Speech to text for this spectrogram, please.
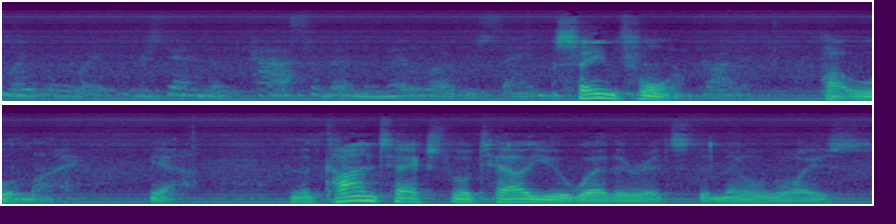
Wait, wait, wait. You're saying the passive and the middle are the same? Same form. Got it. Pauomai, yeah. The context will tell you whether it's the middle voice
